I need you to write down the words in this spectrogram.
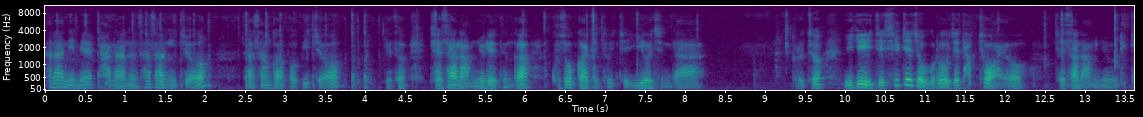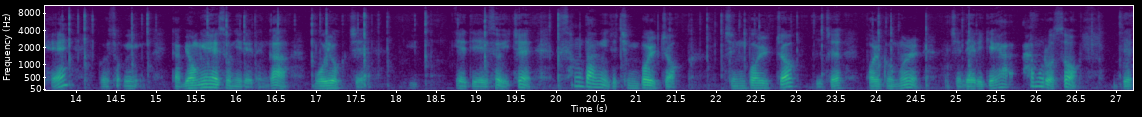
하나님의 반하는 사상이죠. 사상과 법이죠. 그래서 재산 압류라든가 구속까지도 이제 이어진다. 그렇죠? 이게 이제 실제적으로 이제 닥쳐와요. 재산 압류 이렇게 그 그러니까 그러니까 명예훼손이라든가 모욕죄에 대해서 이제 상당히 이제 징벌적, 징벌적 이제 벌금을 이제 내리게 하- 함으로써 이제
